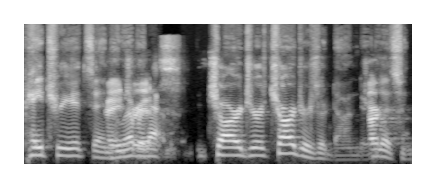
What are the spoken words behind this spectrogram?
Patriots and whoever that Patriots. Chargers, Chargers are done, dude. Char- Listen,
